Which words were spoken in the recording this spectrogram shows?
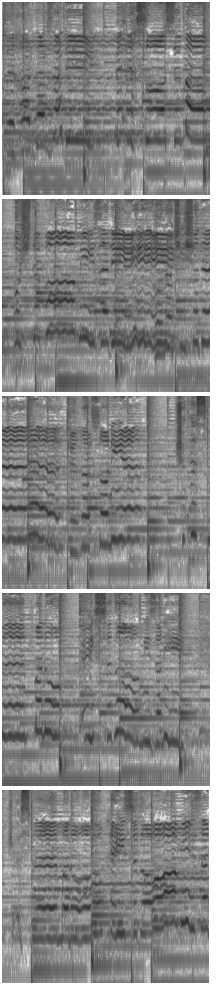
به هر در زدی. به احساس من پشت پا می‌زدی. اسم منو ای صدا می‌زنی؟ که اسم منو ای صدا می‌زنی؟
